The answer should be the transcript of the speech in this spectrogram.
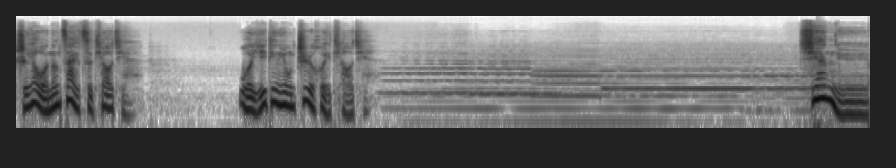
只要我能再次挑拣，我一定用智慧挑拣。”仙女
